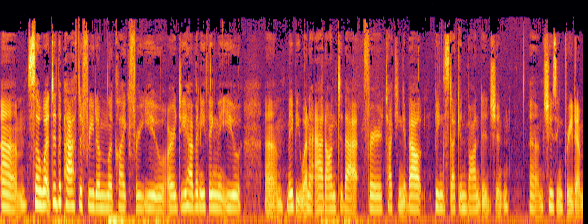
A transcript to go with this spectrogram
Um, so, what did the path to freedom look like for you, or do you have anything that you um, maybe want to add on to that for talking about being stuck in bondage and um, choosing freedom?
